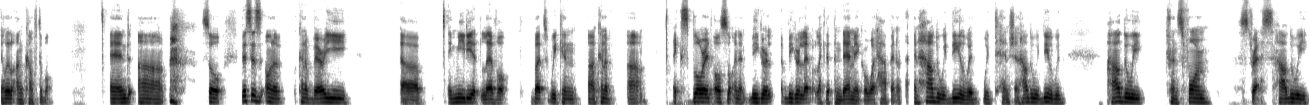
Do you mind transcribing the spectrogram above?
a little uncomfortable. And uh, so this is on a kind of very uh, immediate level but we can uh, kind of um, explore it also in a bigger, bigger level, like the pandemic or what happened, and how do we deal with with tension? How do we deal with, how do we transform stress? How do we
